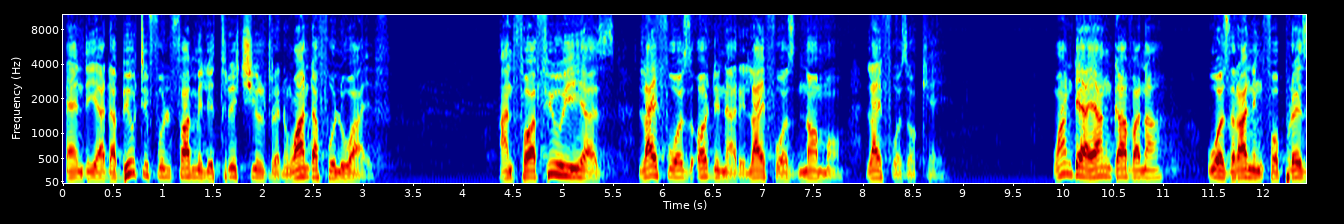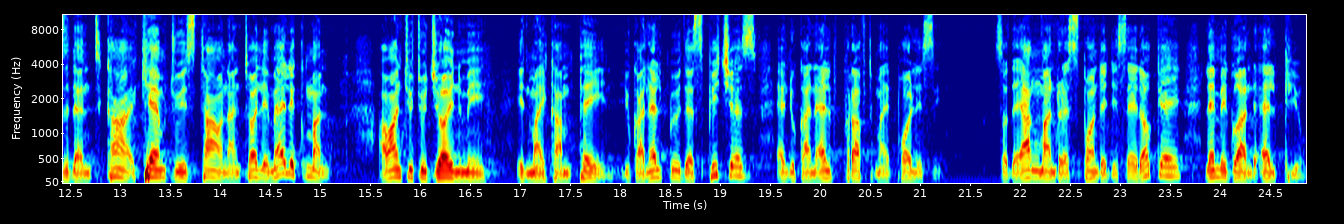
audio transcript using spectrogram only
and he had a beautiful family, three children, wonderful wife. And for a few years, life was ordinary, life was normal, life was okay. One day, a young governor who was running for president came to his town and told him, Ehrlichman, I want you to join me in my campaign. You can help me with the speeches and you can help craft my policy. So the young man responded. He said, Okay, let me go and help you.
